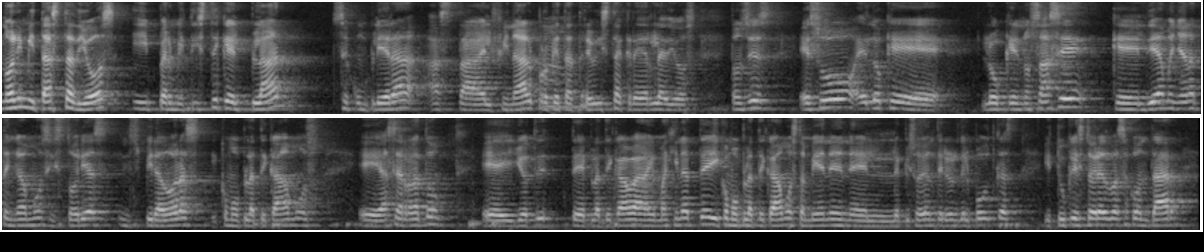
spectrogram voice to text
no limitaste a Dios y permitiste que el plan se cumpliera hasta el final porque te atreviste a creerle a Dios. Entonces, eso es lo que, lo que nos hace que el día de mañana tengamos historias inspiradoras, como platicábamos eh, hace rato eh, yo te, platicaba, imagínate, y como platicábamos también en el episodio anterior del podcast, y tú qué historias vas a contar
